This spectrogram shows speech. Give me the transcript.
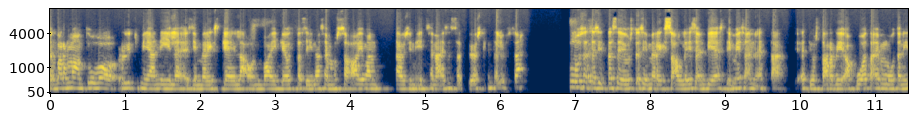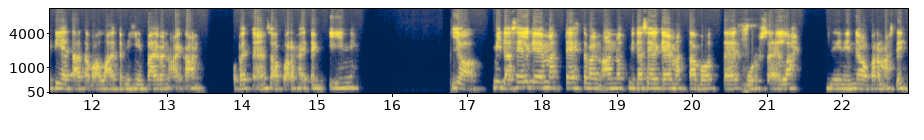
Se varmaan tuo rytmiä niille esimerkiksi, keillä on vaikeutta siinä semmoisessa aivan täysin itsenäisessä työskentelyssä. Plus, että sitten se just esimerkiksi sallii sen viestimisen, että, että jos tarvii apua tai muuta, niin tietää tavallaan, että mihin päivän aikaan opettajan saa parhaiten kiinni. Ja mitä selkeämmät tehtävän annot, mitä selkeämmät tavoitteet kursseilla, niin, niin ne on varmasti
